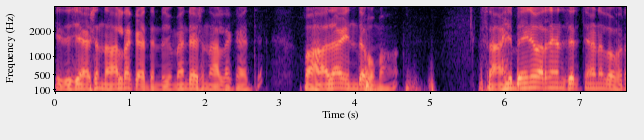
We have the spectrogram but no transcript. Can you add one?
ഇത് ശേഷം നാലരക്കായത്തുണ്ട് ജുമാന്റെ ശേഷം നാലരക്കായത്ത് വഹാദ ഇന്ദഹുമ സാഹിബൈന് പറഞ്ഞ അനുസരിച്ചാണ് ലൊഹർ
